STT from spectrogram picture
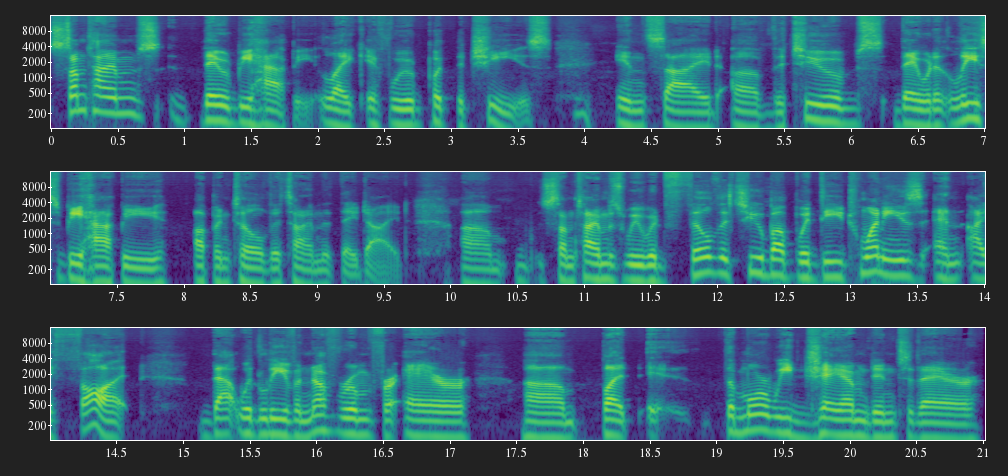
sometimes they would be happy. Like if we would put the cheese hmm. inside of the tubes, they would at least be happy up until the time that they died. Um, sometimes we would fill the tube up with D20s, and I thought that would leave enough room for air. Um, but it, the more we jammed into there,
